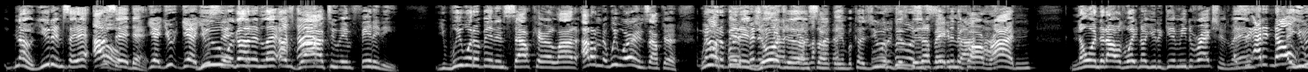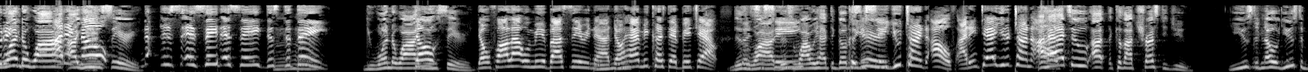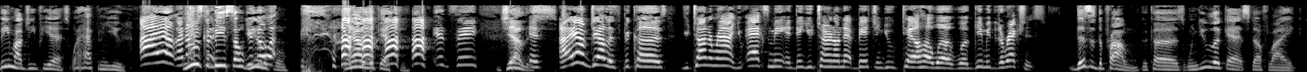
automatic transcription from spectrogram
No, you didn't say that. I No. said that. Yeah, you, yeah, you, you said- were gonna let us drive to infinity. You, we would have been in South Carolina. I don't know. We were in South Carolina. We No, would have been we in Georgia or something because you would have just been sitting in the car riding, knowing that I was waiting on you to give me directions, man. See, I didn't know. And you, didn't- wonder why didn't I, know. use Siri. No, and see, and see, this Mm-hmm. the thing. You wonder why I Don't use Siri. Don't fall out with me about Siri now. Mm-hmm. Don't have me cuss that bitch out. This is why. this is why we had to go to Cause you Siri. see, you turned it off. I didn't tell you to turn it off. I had to because I, trusted you. You used to know. You used to be my GPS. What happened to you? I am. And You I used to be so beautiful. now look at you. and see, Jealous. and I am jealous because you turn around, you ask me, and then you turn on that bitch and you tell her, well, well, give me the directions. This is the problem because when you look at stuff like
